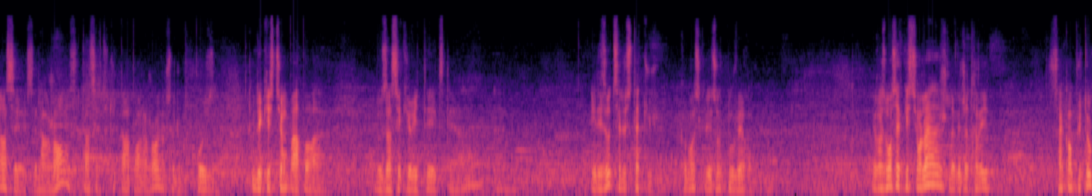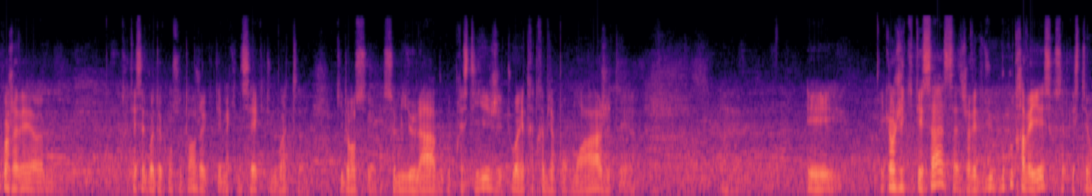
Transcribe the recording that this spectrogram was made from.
un, c'est l'argent, c'est l'incertitude par rapport à l'argent, donc ça nous pose toutes des questions par rapport à nos insécurités, etc. Euh, et les autres, c'est le statut. Comment est-ce que les autres nous verront? Heureusement, cette question-là, je l'avais déjà travaillée cinq ans plus tôt quand j'avais euh, quitté cette boîte de consultants. J'avais quitté McKinsey, qui est une boîte euh, qui, dans ce, milieu-là, a beaucoup de prestige et tout allait très très bien pour moi. J'étais. et et quand j'ai quitté ça, j'avais dû beaucoup travailler sur cette question.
